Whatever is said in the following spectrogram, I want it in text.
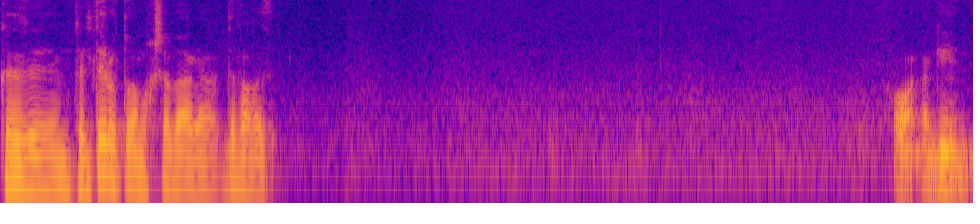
כזה מטלטל אותו המחשבה על הדבר הזה. או נגיד,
